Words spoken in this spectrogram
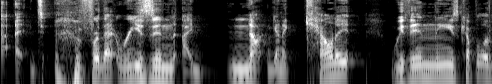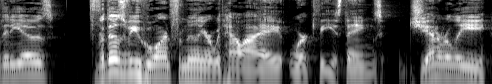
I, for that reason, I'm not gonna count it within these couple of videos. For those of you who aren't familiar with how I work these things, generally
